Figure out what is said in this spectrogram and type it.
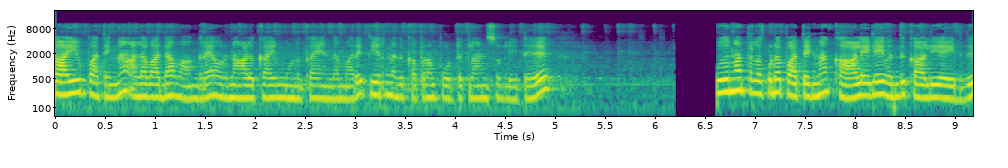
காயும் பார்த்தீங்கன்னா அளவாக தான் வாங்குறேன். ஒரு நாலு காய் மூணு காய் அந்த மாதிரி தீர்னதுக்கப்புறம் போட்டுக்கலான்னு சொல்லிட்டு. புதினாத்தலை கூட பார்த்தீங்கன்னா காலையிலே வந்து காலி ஆயிடுது.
